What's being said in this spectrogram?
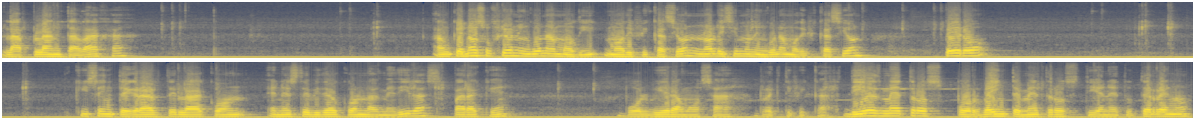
la planta baja. Aunque no sufrió ninguna modificación no le hicimos ninguna modificación pero quise integrártela con en este video con las medidas para que volviéramos a rectificar. 10 metros por 20 metros tiene tu terreno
